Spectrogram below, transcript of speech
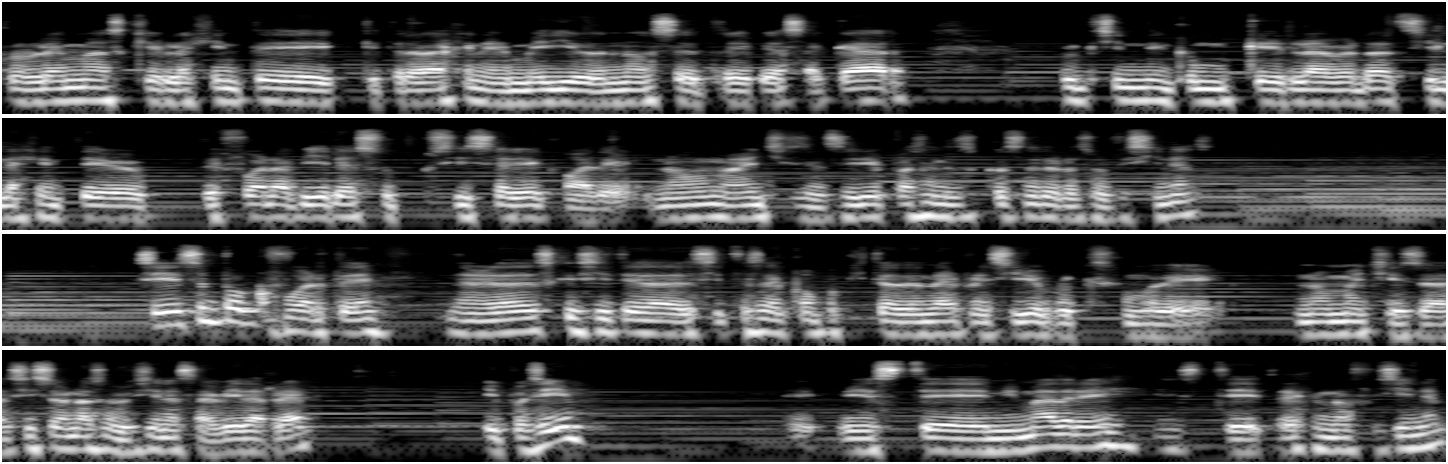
problemas que la gente que trabaja en el medio no se atreve a sacar, porque sienten como que la verdad si la gente de fuera viera eso, pues sí sería como de, no manches, ¿en serio pasan esas cosas de las oficinas? Sí, es un poco fuerte. La verdad es que sí te, sí te saca un poquito de onda al principio porque es como de, no manches, así son las oficinas a vida real. Y pues sí, este, mi madre este, traje una oficina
